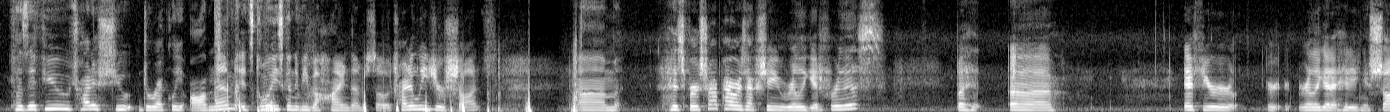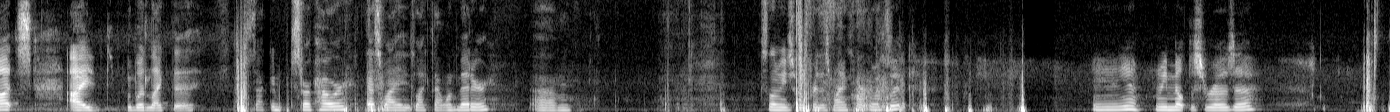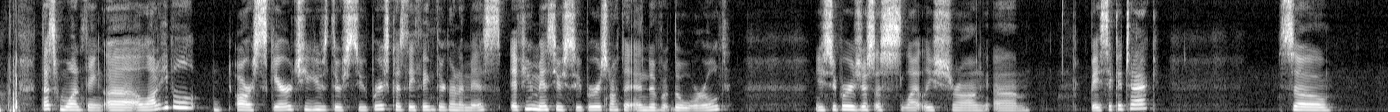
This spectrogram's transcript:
because if you try to shoot directly on them, it's always going to be behind them. So try to lead your shots. Um, his first shot power is actually really good for this, but uh, if you're really good at hitting his shots, I would like the second star power. That's why I like that one better. Um, so let me just wait for this minecart real quick. And yeah, let me melt this Rosa. That's one thing. Uh, a lot of people are scared to use their supers because they think they're going to miss. If you miss your super, it's not the end of the world. Your super is just a slightly strong um, basic attack. So,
